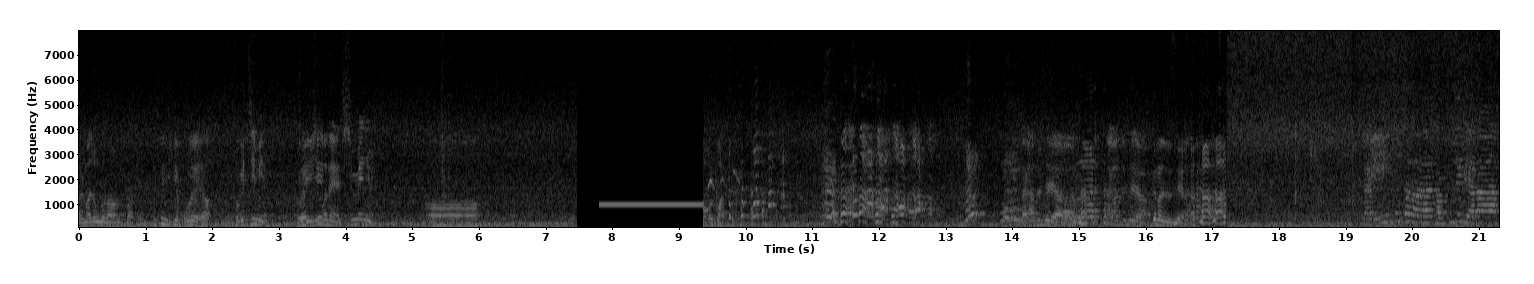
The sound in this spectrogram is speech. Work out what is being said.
얼마 정도 나올 것 같아요? 대표님 이게 뭐예요? 조개찜이요. 저희 조개찜? 이번에 신메뉴. 어... 먹을 것 같아요. 나가주세요. 나가주세요. 끊어주세요. 자, 2인 추천 하나, 장수제비 하나,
